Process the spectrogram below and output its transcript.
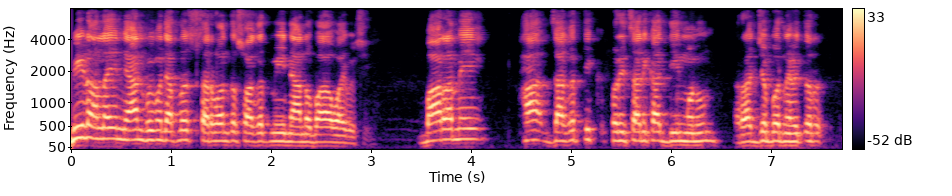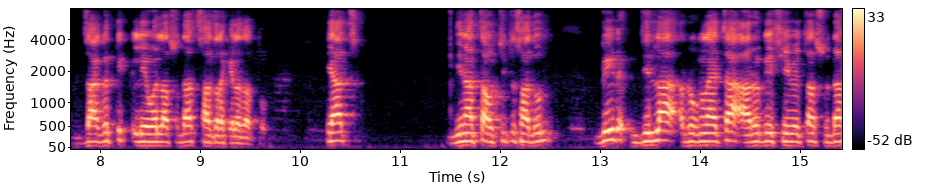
बीड ऑनलाईन ज्ञानभूमीमध्ये आपलं सर्वांचं स्वागत. मी ज्ञानोबा वायवशी बारा मे हा जागतिक परिचारिका दिन म्हणून राज्यभर नव्हे तर जागतिक लेवलला सुद्धा साजरा केला जातो. त्याच दिनाचं औचित्य साधून बीड जिल्हा रुग्णालयाच्या आरोग्य सेवेचा सुद्धा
